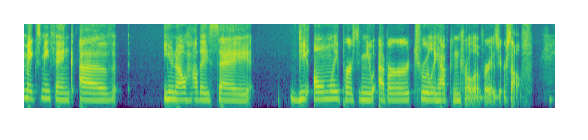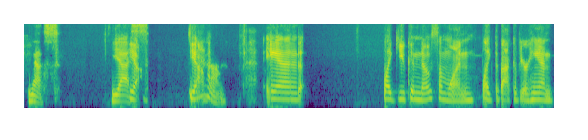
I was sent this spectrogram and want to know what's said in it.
makes me think of you know how they say the only person you ever truly have control over is yourself. Yes. Yes. Yeah. Yeah, yeah. and like you can know someone like the back of your hand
